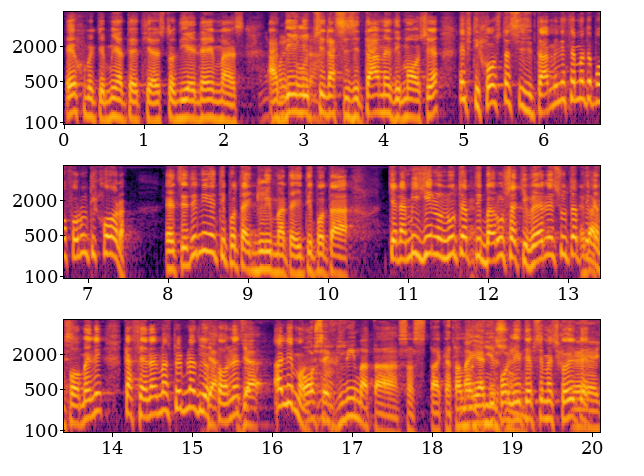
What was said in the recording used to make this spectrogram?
έχουμε και μια τέτοια στο DNA μας αντίληψη να συζητάμε δημόσια, ευτυχώς τα συζητάμε. Είναι θέματα που αφορούν τη χώρα. Έτσι, δεν είναι τίποτα εγκλήματα ή τίποτα και να μην γίνουν ούτε από την παρούσα κυβέρνηση ούτε από την επόμενη. Καθένας μας πρέπει να διορθώνεται. Για, Ω εγκλήματα σας τα καταλογίζουν. Μα η αντιπολίτευση, με συγχωρείτε. Ε,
